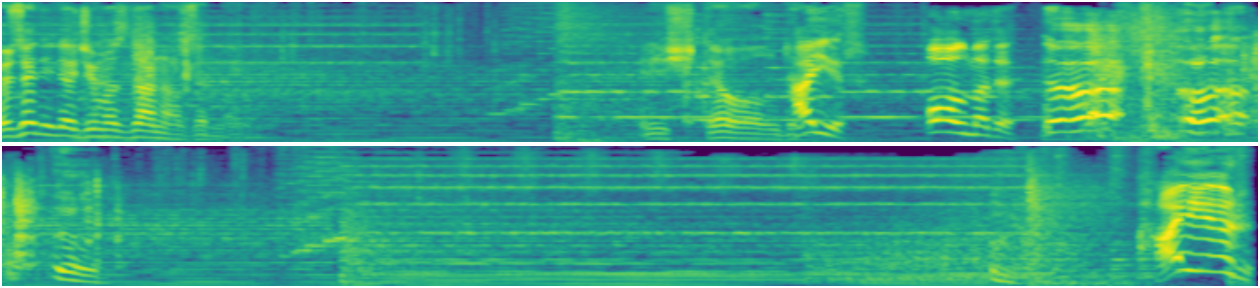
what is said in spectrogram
Özel ilacımızdan hazırlayın. İşte oldu. Hayır. Olmadı. Hayır.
